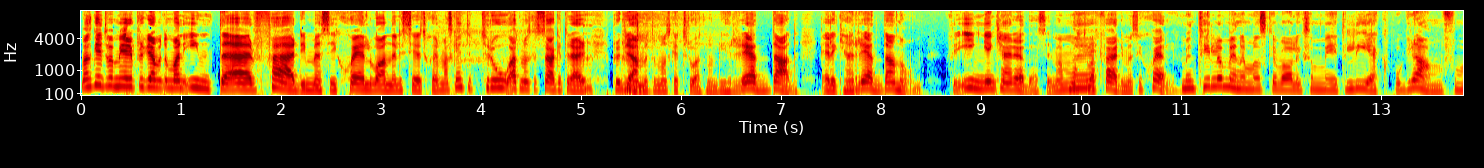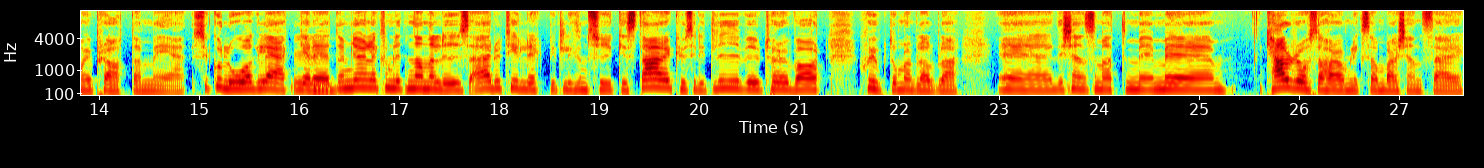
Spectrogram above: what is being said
Man ska inte vara med i programmet om man inte är färdig med sig själv och analyserat själv. Man ska inte tro att man ska söka till det här programmet om man ska tro att man blir räddad eller kan rädda någon. För ingen kan rädda sig, man måste Nej. vara färdig med sig själv. Men till och med när man ska vara liksom med i ett lekprogram får man ju prata med psykolog, läkare. Mm. De gör en liksom liten analys. Är du tillräckligt liksom psykiskt stark? Hur ser ditt liv ut? Hur har det varit? Sjukdomar, bla bla. Eh, det känns som att med, med Carro så har de liksom bara känt så här,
